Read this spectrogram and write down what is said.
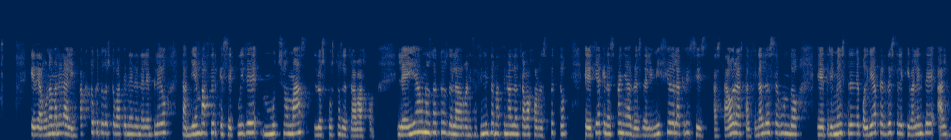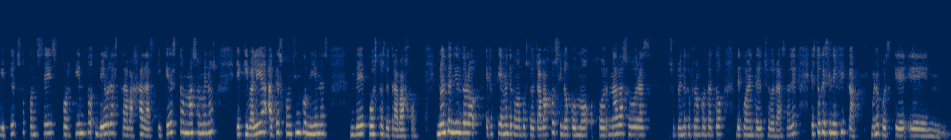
que de alguna manera el impacto que todo esto va a tener en el empleo también va a hacer que se cuide mucho más los puestos de trabajo. Leía unos datos de la Organización Internacional del Trabajo al respecto que decía que en España, desde el inicio de la crisis hasta ahora, hasta el final del segundo eh, trimestre, podría perderse el equivalente al 18,6% de horas trabajadas y que esto más o menos equivalía a 3,5 millones de puestos de trabajo. No entendiéndolo efectivamente como puesto de trabajo, sino como jornadas o horas suponiendo que fuera un contrato de 48 horas, ¿vale? ¿Esto qué significa? Bueno, pues que eh,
